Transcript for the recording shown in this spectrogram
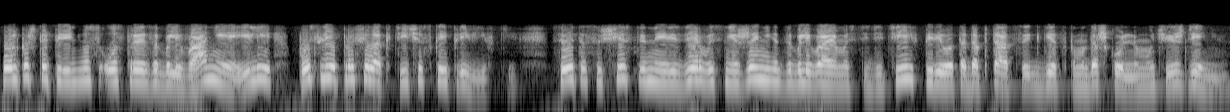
только что перенес острое заболевание или после профилактической прививки. Все это существенные резервы снижения заболеваемости детей в период адаптации к детскому дошкольному учреждению.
